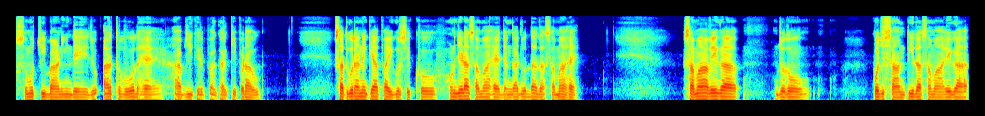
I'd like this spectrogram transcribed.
ਸਮੁੱਚੀ ਬਾਣੀ ਦੇ ਜੋ ਅਰਥ ਬੋਧ ਹੈ, ਆਪ ਜੀ ਕਿਰਪਾ ਕਰਕੇ ਪੜਾਓ ਸਤਿਗੁਰਾਂ ਨੇ ਕਿਹਾ, ਭਾਈ ਗੁਰਸਿੱਖੋ, ਹੁਣ ਜਿਹੜਾ ਸਮਾਂ ਹੈ, ਜੰਗਾ ਯੋਧਾ ਦਾ ਸਮਾਂ ਹੈ, ਸਮਾਂ ਆਵੇਗਾ ਜਦੋਂ ਕੁਝ ਸ਼ਾਂਤੀ ਦਾ ਸਮਾਂ ਆਏਗਾ,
